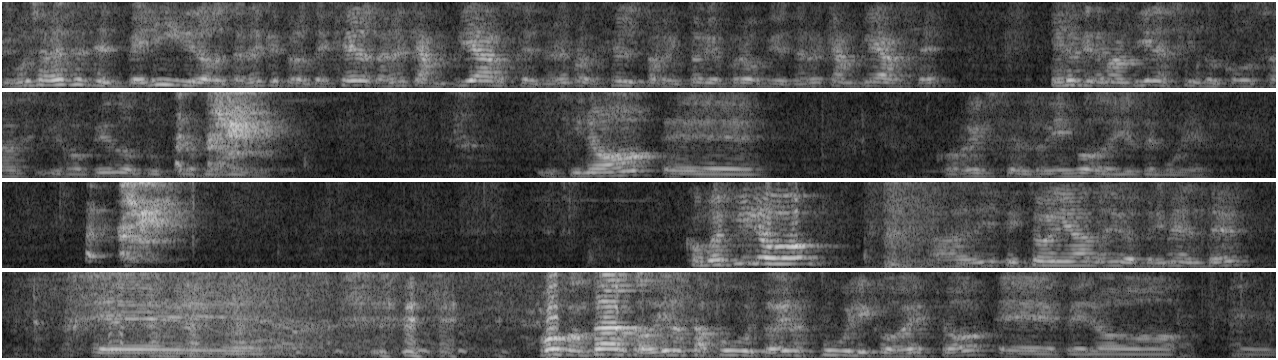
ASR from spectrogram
muchas veces el peligro de tener que proteger, de tener que ampliarse, de tener que proteger el territorio propio, de tener que ampliarse, es lo que te mantiene haciendo cosas y rompiendo tus propios límites. Y si no, eh, el riesgo de irte muriendo. Como epílogo a esta historia medio deprimente, eh, Puedo contar, todavía no está público, todavía no es público esto, eh, pero eh,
